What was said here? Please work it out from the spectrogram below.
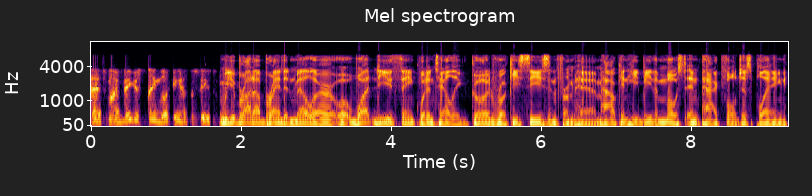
That's my biggest thing looking at the season. Well, you brought up Brandon Miller. What do you think would entail a good rookie season from him? How can he be the most impactful just playing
